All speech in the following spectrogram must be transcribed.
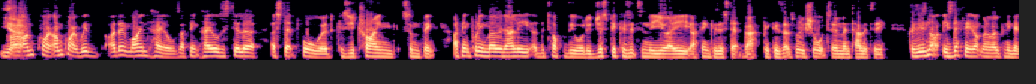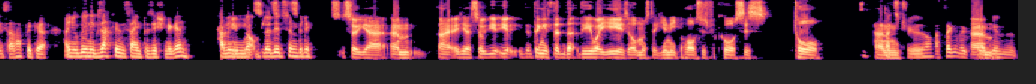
yeah, I, am quite. I'm quite with. I don't mind Hales. I think Hales is still a, a step forward because you're trying something. I think putting Moeen Ali at the top of the order just because it's in the UAE, I think is a step back because that's very short term mentality. Because he's not. He's definitely not going to open against South Africa, and you'll be in exactly the same position again, having He not blooded somebody. so yeah, um, uh, yeah. So you, you, the thing is that the, the UAE is almost a unique horses for courses tour, and That's true. I think they Um, can,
